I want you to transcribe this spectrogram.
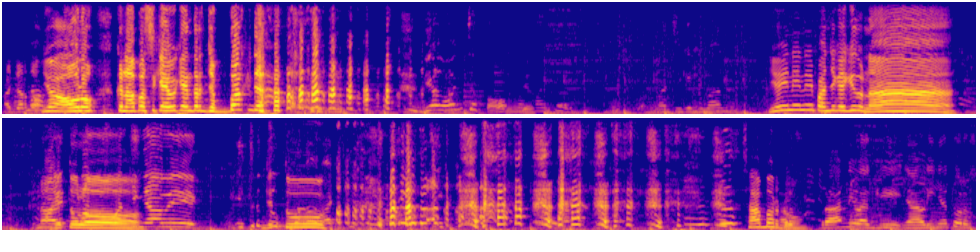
Ajar toh. Ya Allah, kenapa si Kewik yang terjebak dah? Dia loncat toh. Pancing. Pancingnya gimana? Ya ini nih pancing kayak gitu. Nah, Nah, Gitu itu loh. pancingnya, Wik. Itu tuh. gitu. Sabar dong. Berani lagi nyalinya tuh harus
